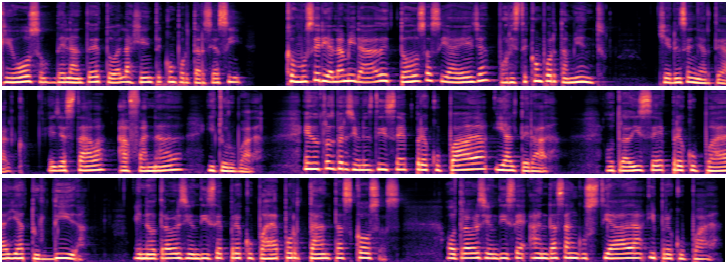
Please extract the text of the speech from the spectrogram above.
Qué oso, delante de toda la gente, comportarse así. ¿Cómo sería la mirada de todos hacia ella por este comportamiento? Quiero enseñarte algo. Ella estaba afanada y turbada. En otras versiones dice preocupada y alterada. Otra dice preocupada y aturdida. En otra versión dice preocupada por tantas cosas. Otra versión dice andas angustiada y preocupada.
